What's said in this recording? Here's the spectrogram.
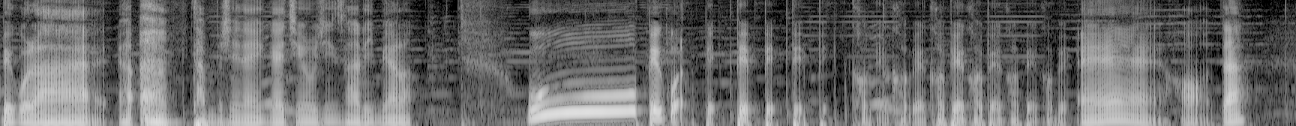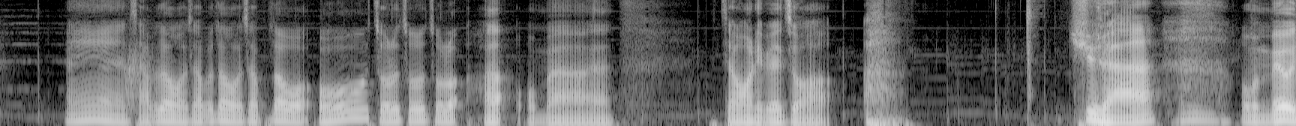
别过来！他们现在应该进入金字塔里面了。呜，别过来！别别别别别！靠边靠边靠边靠边靠边靠边！哎，好的。哎，砸不到我砸不到我砸不到我！哦，走了走了走了。好了，我们再往里面走啊！居然我们没有。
